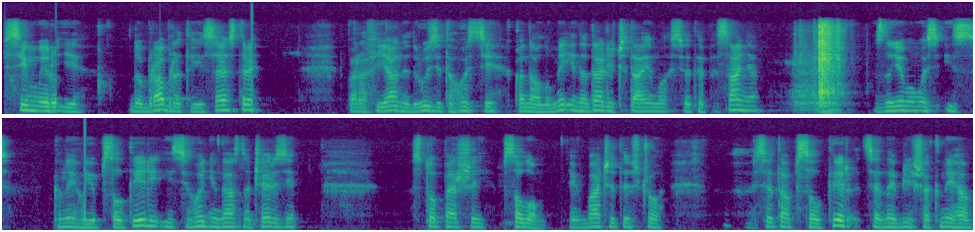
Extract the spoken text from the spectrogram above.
Всім миру і добра, брати і сестри, парафіяни, друзі та гості каналу. Ми і надалі читаємо Святе Писання, знайомимось із книгою Псалтирі, і сьогодні в нас на черзі 101 псалом. Як бачите, що Свята Псалтир це найбільша книга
